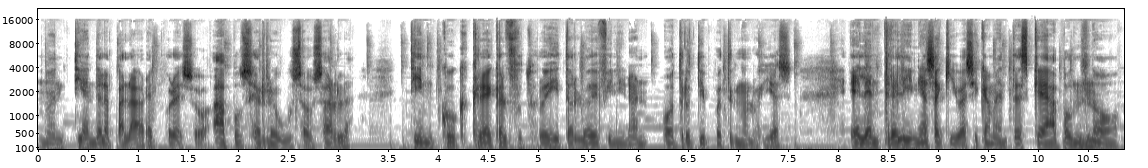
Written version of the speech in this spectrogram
no, entiende la palabra y por eso Apple se rehúsa a usarla. Tim Cook cree que el futuro digital lo definirán otro tipo de tecnologías. El entre líneas aquí básicamente es que Apple no,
